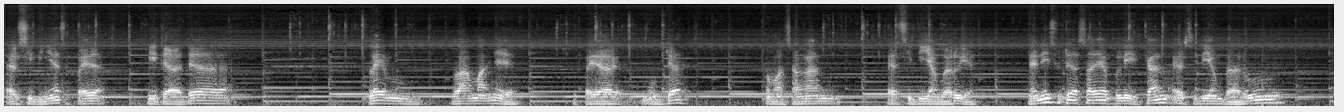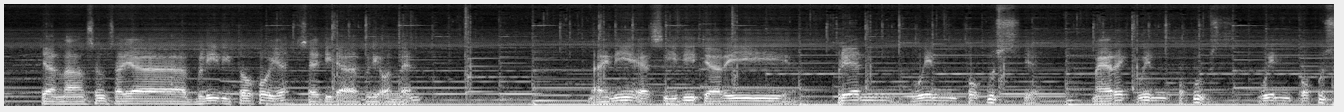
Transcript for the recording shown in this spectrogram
LCD nya supaya tidak ada lem lamanya ya. Supaya mudah pemasangan LCD yang baru ya. Nah ini sudah saya belikan LCD yang baru dan langsung saya beli di toko ya saya tidak beli online. Nah ini LCD dari brand Win Focus ya merek Win Focus Win Focus.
